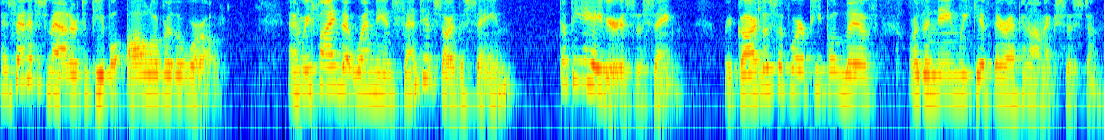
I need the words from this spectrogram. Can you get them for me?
Incentives matter to people all over the world. And we find that when the incentives are the same, the behavior is the same, regardless of where people live or the name we give their economic system.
